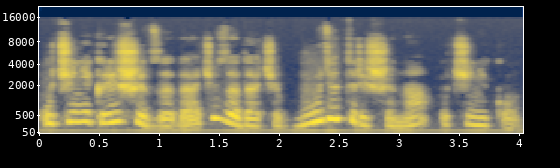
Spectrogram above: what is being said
Ученик решит задачу, задача будет решена учеником.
